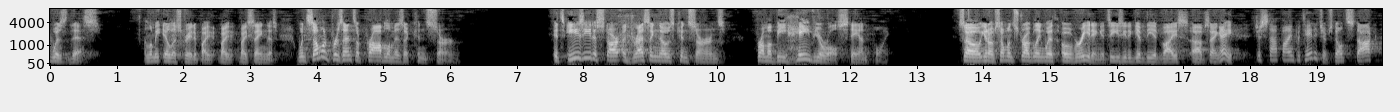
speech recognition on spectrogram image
was this. And let me illustrate it by, by, by saying this. When someone presents a problem as a concern, it's easy to start addressing those concerns from a behavioral standpoint. So, you know, if someone's struggling with overeating, it's easy to give the advice of saying, hey, just stop buying potato chips. Don't stock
